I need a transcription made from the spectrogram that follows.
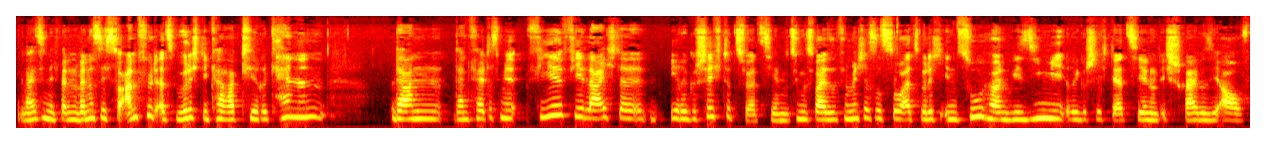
weiß ich nicht, wenn, wenn es sich so anfühlt, als würde ich die Charaktere kennen, dann, dann fällt es mir viel, viel leichter, ihre Geschichte zu erzählen. Beziehungsweise für mich ist es so, als würde ich ihnen zuhören, wie sie mir ihre Geschichte erzählen und ich schreibe sie auf.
